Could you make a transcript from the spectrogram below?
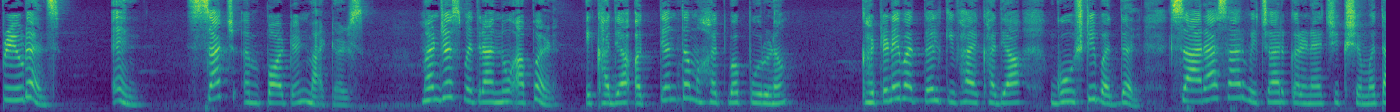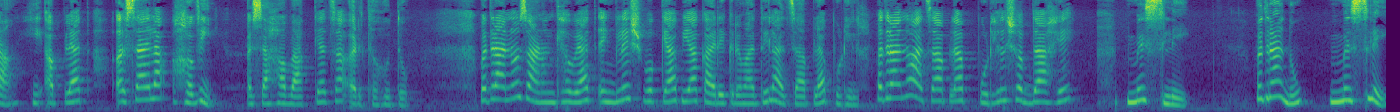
prudence in such important matters म्हणजेच मित्रांनो आपण एखाद्या अत्यंत महत्त्वपूर्ण घटनेबद्दल किंवा एखाद्या गोष्टीबद्दल सारासार विचार करण्याची क्षमता ही आपल्यात असायला हवी असा हा वाक्याचा अर्थ होतो. मित्रांनो जाणून घेऊयात इंग्लिश व कॅब या कार्यक्रमातील आजचा आपला पुढील. मित्रांनो आजचा आपला पुढील शब्द आहे मिसले मित्रांनो मिसले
